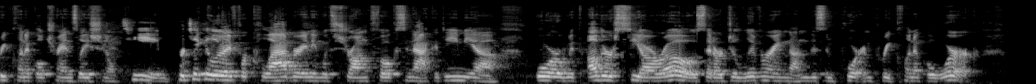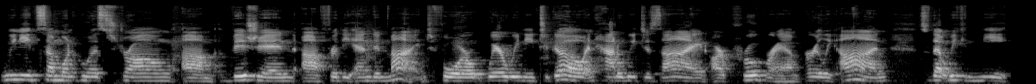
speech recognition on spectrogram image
preclinical translational team, particularly if we're collaborating with strong folks in academia or with other CROs that are delivering on this important preclinical work we need someone who has strong um, vision uh, for the end in mind for where we need to go and how do we design our program early on so that we can meet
